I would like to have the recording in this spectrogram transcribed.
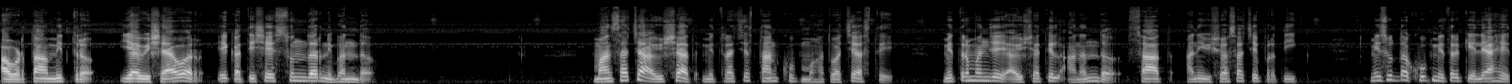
आवडता मित्र या विषयावर एक अतिशय सुंदर निबंध. माणसाच्या आयुष्यात मित्राचे स्थान खूप महत्त्वाचे असते. मित्र म्हणजे आयुष्यातील आनंद साथ आणि विश्वासाचे प्रतीक. मी सुद्धा खूप मित्र केले आहेत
